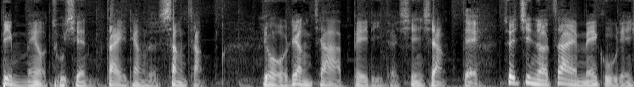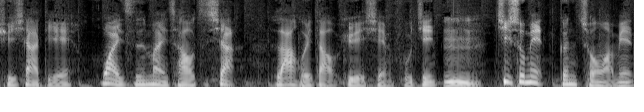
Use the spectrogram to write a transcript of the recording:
并没有出现带量的上涨，有量价背离的现象。对，最近呢，在美股连续下跌，外资卖超之下，拉回到月线附近。嗯，技术面跟筹码面，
